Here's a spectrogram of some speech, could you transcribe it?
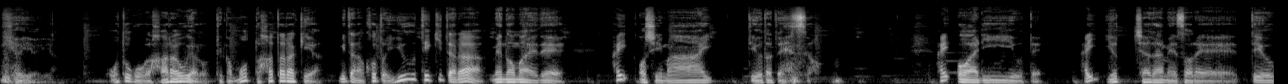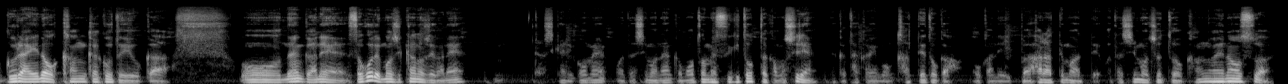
いやいやいや、男が払うやろ。てか、もっと働けや。みたいなこと言うてきたら、目の前で、はい、おしまいって言うたってんすよ。はい、終わり言うて。はい、言っちゃダメ、それ。っていうぐらいの感覚というか、おなんかね、そこでもし彼女がね、確かにごめん。私もなんか求めすぎとったかもしれん。なんか高いもん買ってとか、お金いっぱい払ってもらって、私もちょっと考え直すわ。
